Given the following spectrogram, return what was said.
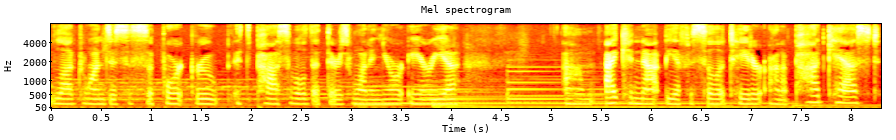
Loved Ones, It's a support group. It's possible that there's one in your area. Um, I cannot be a facilitator on a podcast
